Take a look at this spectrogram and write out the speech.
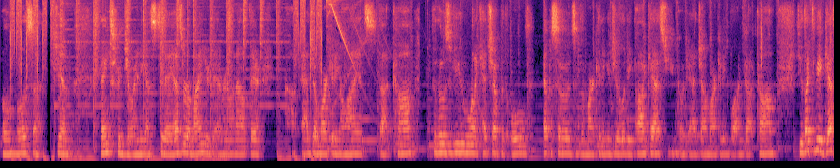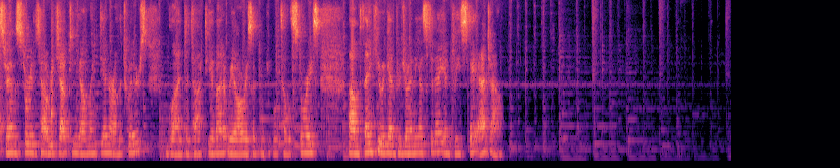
Well, Melissa, Jim, thanks for joining us today. As a reminder to everyone out there, agilemarketingalliance.com. For those of you who want to catch up with old episodes of the Marketing Agility podcast, you can go to agilemarketingblog.com. If you'd like to be a guest or have a story to tell, reach out to me on LinkedIn or on the Twitters. I'm glad to talk to you about it. We always look for people to tell stories. Um, thank you again for joining us today, and please stay agile.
